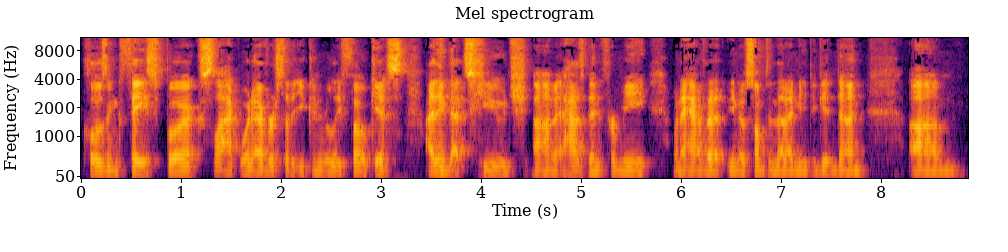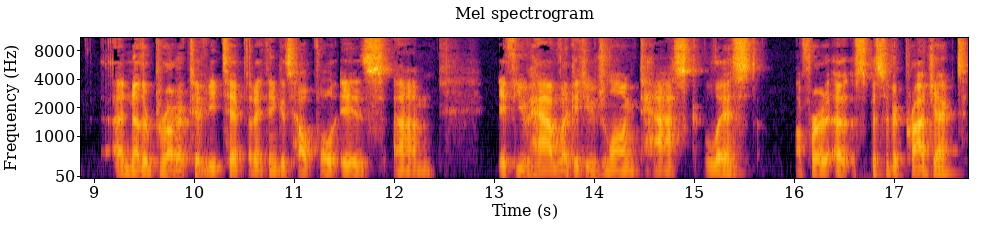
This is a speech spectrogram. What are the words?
closing Facebook, Slack, whatever, so that you can really focus. I think that's huge. Um, it has been for me when I have a you know something that I need to get done. Um, another productivity tip that I think is helpful is um, if you have like a huge long task list for a specific project.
